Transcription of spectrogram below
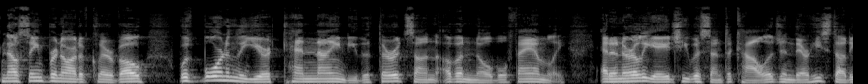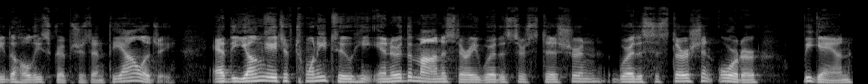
Now, St. Bernard of Clairvaux was born in the year 1090, the third son of a noble family. At an early age, he was sent to college, and there he studied the Holy Scriptures and theology. At the young age of 22, he entered the monastery where the Cistercian, where the Cistercian order began,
